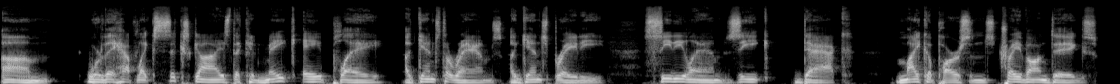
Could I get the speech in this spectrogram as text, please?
um, where they have like six guys that can make a play against the Rams, against Brady, CeeDee Lamb, Zeke, Dak, Micah Parsons, Trevon Diggs,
